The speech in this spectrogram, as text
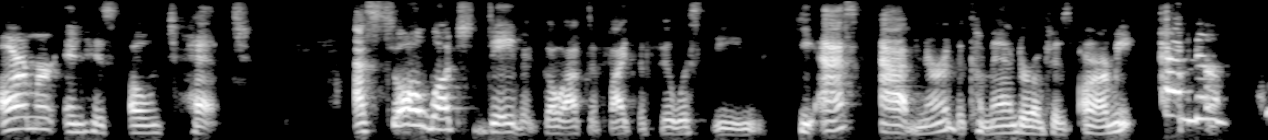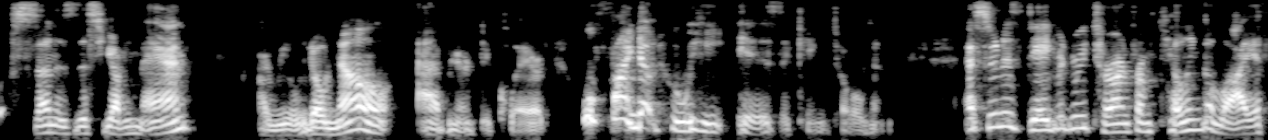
armor in his own tent. As Saul watched David go out to fight the Philistine, he asked Abner, the commander of his army, Abner, whose son is this young man? I really don't know, Abner declared. We'll find out who he is, the king told him. As soon as David returned from killing Goliath,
